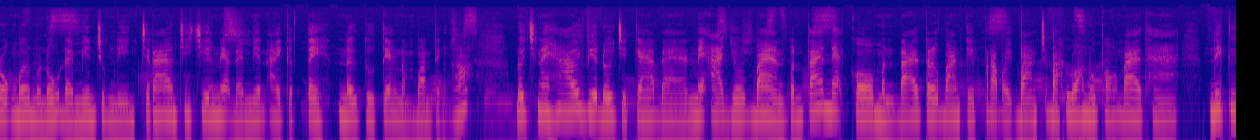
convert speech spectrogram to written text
រកមើលមនុស្សដែលមានជំនាញច្រើនជាជាងអ្នកដែលមានឯកទេសនៅទូទាំងតំបន់ទាំងអស់ដូច្នេះហើយវាដូចជាការដែលអ្នកអាចយល់បានប៉ុន្តែអ្នកក៏មិនដែលត្រូវបានគេប្រាប់ឲ្យបានច្បាស់លាស់នោះផងដែរថានេះគឺ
